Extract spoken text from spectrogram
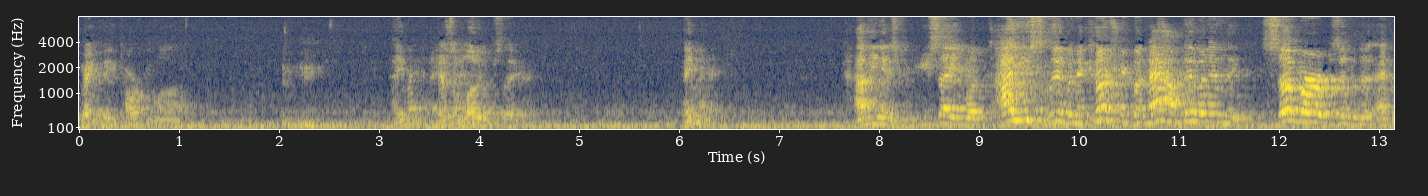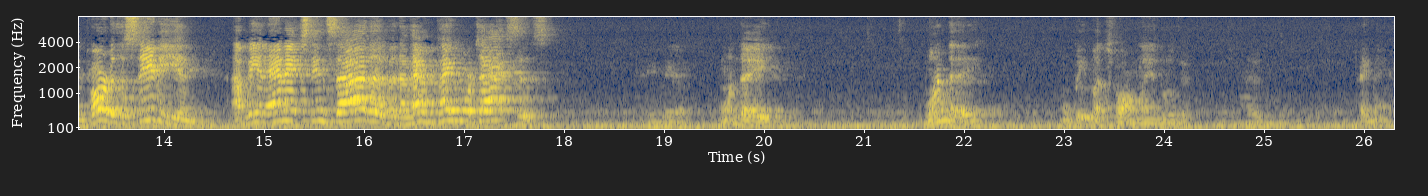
Great big parking lot. Amen. There's a Amen. Lowe's there. Amen. I mean, it's, you say, well, I used to live in the country, but now I'm living in the suburbs and, the, and part of the city, and I'm being annexed inside of it. I'm having to pay more taxes. Amen. One day, one day, won't be much farmland, will there? Amen.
